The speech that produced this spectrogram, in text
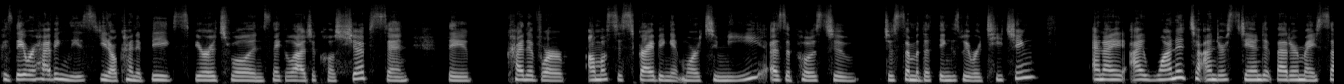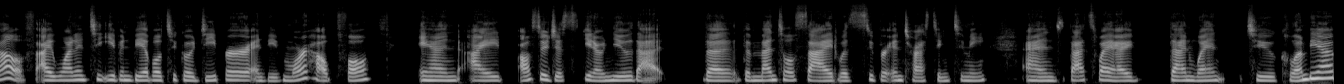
because they were having these, you know, kind of big spiritual and psychological shifts and they kind of were almost describing it more to me as opposed to just some of the things we were teaching. And I, I wanted to understand it better myself. I wanted to even be able to go deeper and be more helpful. And I also just, you know, knew that the the mental side was super interesting to me and that's why i then went to Columbia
